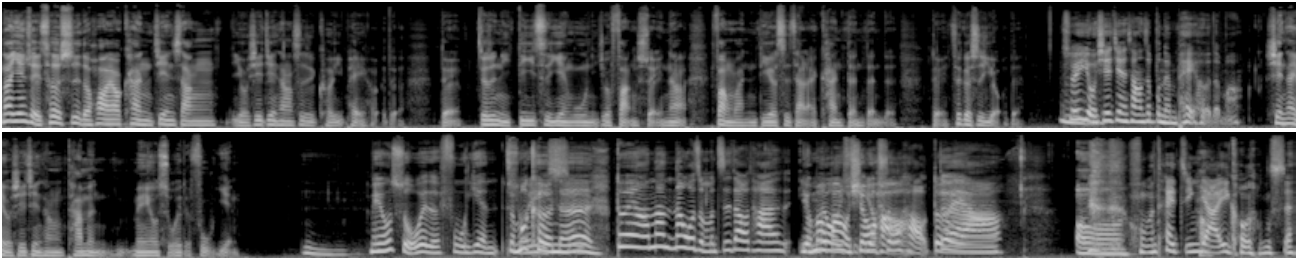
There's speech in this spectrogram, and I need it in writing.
那淹水测试的话，要看建商，有些建商是可以配合的。对，就是你第一次验屋你就放水，那放完你第二次再来看等等的。对，这个是有的。所以有些建商是不能配合的吗？现在有些建商他们没有所谓的复验。嗯，没有所谓的复验，怎么可能？对啊，那那我怎么知道他有没有帮我修好？修好？对啊。哦，我们太惊讶，异口同声。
